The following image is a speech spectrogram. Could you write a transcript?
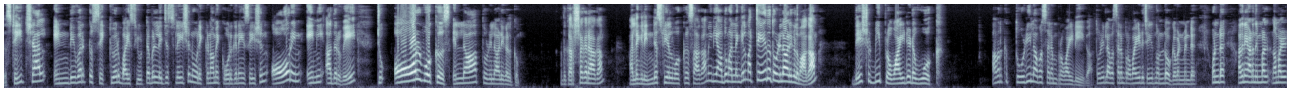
The state shall endeavour to secure by suitable legislation or economic organisation or in any other way to all workers എല്ലാ തൊഴിലാളികൾക്കും. അത് കർഷകരാകാം അല്ലെങ്കിൽ ഇൻഡസ്ട്രിയൽ വർക്കേഴ്സ് ആകാം ഇനി അതും അല്ലെങ്കിൽ മറ്റേത് തൊഴിലാളികളുമാകാം. They should be provided a work അവർക്ക് തൊഴിലവസരം പ്രൊവൈഡ് ചെയ്യുക. തൊഴിലവസരം പ്രൊവൈഡ് ചെയ്യുന്നുണ്ടോ ഗവൺമെന്റ് ഉണ്ട്. അതിനെയാണ് നമ്മൾ നമ്മൾ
